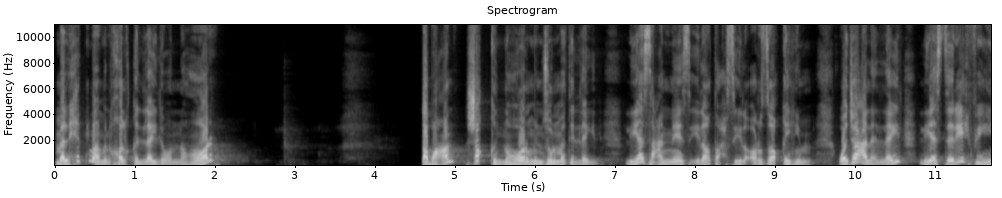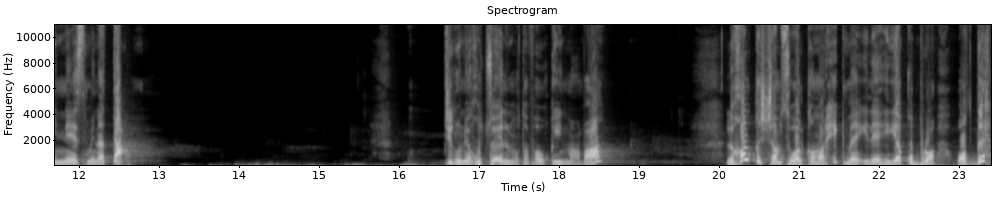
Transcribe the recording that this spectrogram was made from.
ما الحكمة من خلق الليل والنهار؟ طبعا شق النهار من ظلمة الليل ليسعى الناس إلى تحصيل أرزاقهم وجعل الليل ليستريح فيه الناس من التعب. تيجوا ناخد سؤال المتفوقين مع بعض. لخلق الشمس والقمر حكمة إلهية كبرى وضح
